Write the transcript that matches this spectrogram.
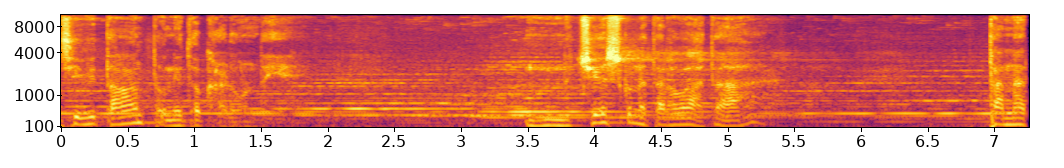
జీవితాంతం నీతో కాడ ఉండి. నిన్ను చేసుకున్న తర్వాత తన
